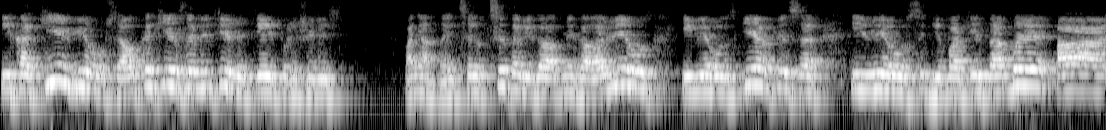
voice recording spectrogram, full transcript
И какие вирусы, а вот какие залетели, те и прижились. Понятно, и ци- цитомегаловирус, и вирус герпеса, и вирус гепатита Б. По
